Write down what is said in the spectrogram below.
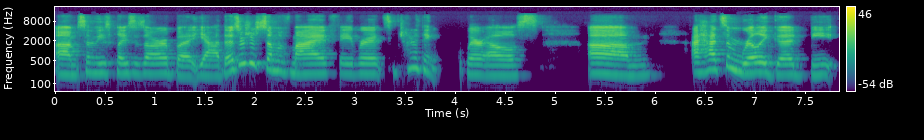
um, some of these places are, but yeah, those are just some of my favorites. I'm trying to think where else. Um, I had some really good beet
